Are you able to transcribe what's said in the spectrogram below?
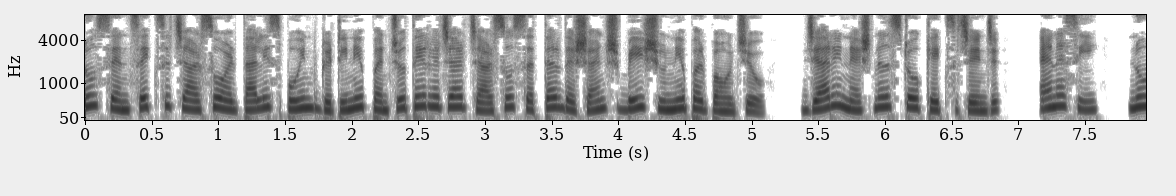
નો સેન્સેક્સ ચારસો અડતાલીસ પોઈન્ટ ઘટીને પંચોતેર હજાર ચારસો સત્તર દશાંશ બે શૂન્ય પર પહોંચ્યો. જ્યારે નેશનલ સ્ટોક એક્સચેન્જ એનએસઈ નો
